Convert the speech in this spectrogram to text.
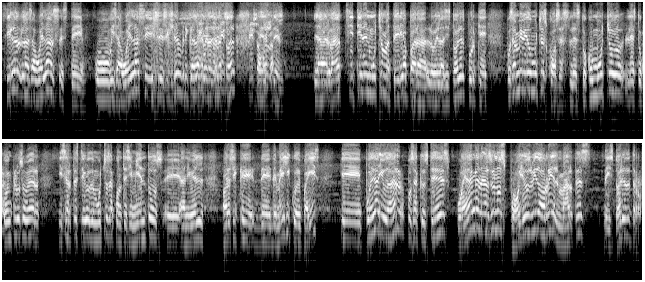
sí, las, las abuelas, este, o bisabuelas, si, si se quieren brincar la generación actual, este, la verdad sí tienen mucha materia para lo de las historias porque pues han vivido muchas cosas, les tocó mucho, les tocó incluso ver y ser testigos de muchos acontecimientos eh, a nivel, ahora sí que de, de México, de país, que puede ayudar pues a que ustedes puedan ganarse unos pollos Vidorri el martes de historias de terror.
